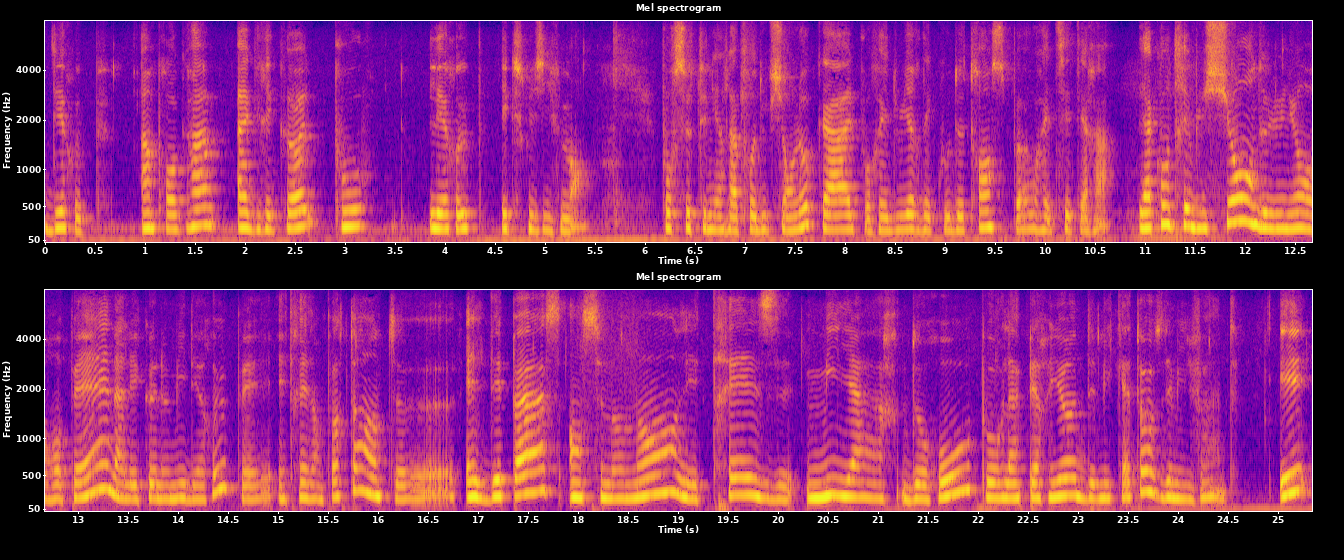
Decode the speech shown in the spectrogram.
des RUP, un programme agricole pour les RUP exclusivement, pour soutenir la production locale, pour réduire des coûts de transport, etc. La contribution de l'Union européenne à l'économie des RUP est, très importante. Euh, elle dépasse en ce moment les 13 milliards d'euros pour la période 2014-2020. Et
